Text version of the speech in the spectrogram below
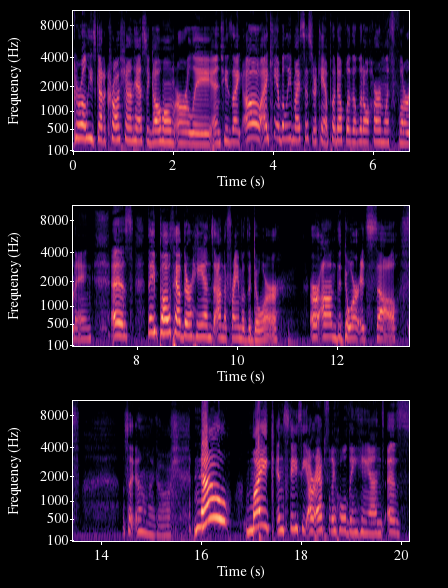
girl he's got a crush on has to go home early. And she's like, oh, I can't believe my sister can't put up with a little harmless flirting. As they both have their hands on the frame of the door, or on the door itself. It's like, oh my gosh. Now, Mike and Stacy are actually holding hands as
